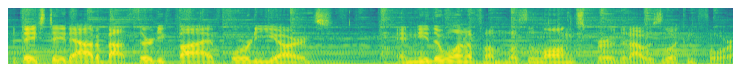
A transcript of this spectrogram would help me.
but they stayed out about 35, 40 yards, and neither one of them was the long spur that I was looking for.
